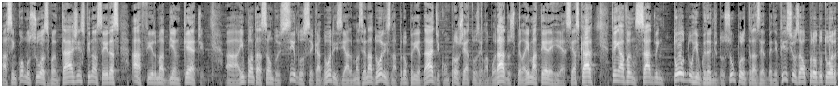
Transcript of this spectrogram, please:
assim como suas vantagens financeiras, afirma Bianchetti. A implantação dos silos secadores e armazenadores na propriedade com projetos elaborados pela Emater RS Ascar tem avançado em todo o Rio Grande do Sul por trazer benefícios ao produtor,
